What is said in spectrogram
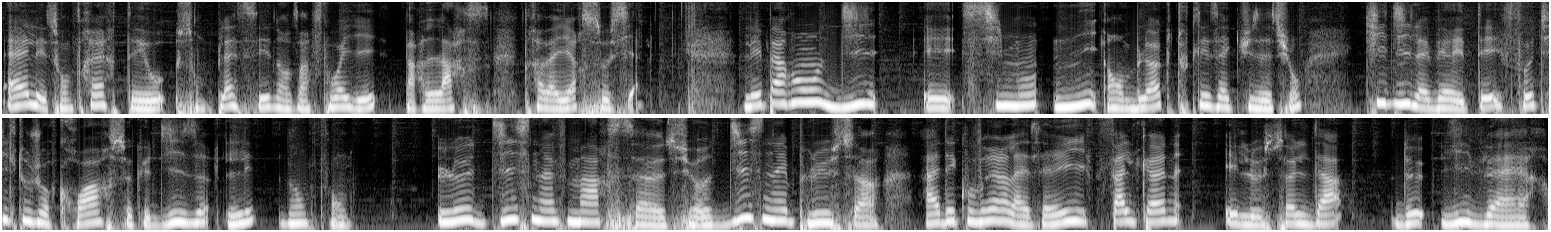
elle et son frère Théo sont placés dans un foyer par Lars, travailleur social. Les parents dit et Simon nient en bloc toutes les accusations. Qui dit la vérité Faut-il toujours croire ce que disent les enfants? Le 19 mars euh, sur Disney ⁇ à découvrir la série Falcon et le soldat de l'hiver.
